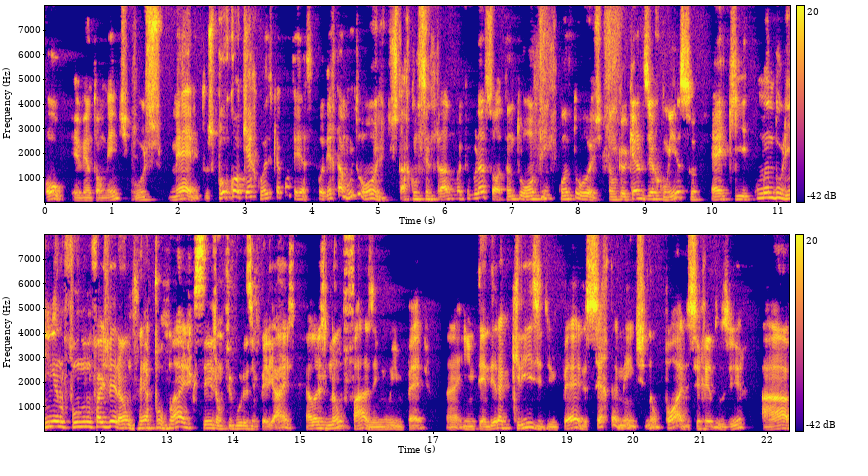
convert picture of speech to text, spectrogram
ou, eventualmente, os méritos por qualquer coisa que aconteça. O poder está muito longe de estar concentrado numa figura só, tanto ontem quanto hoje. Então, o que eu quero dizer com isso é que uma andorinha, no fundo, não faz verão. Né? Por mais que sejam figuras imperiais, elas não fazem o império. Né? E entender a crise do império certamente não pode se reduzir a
